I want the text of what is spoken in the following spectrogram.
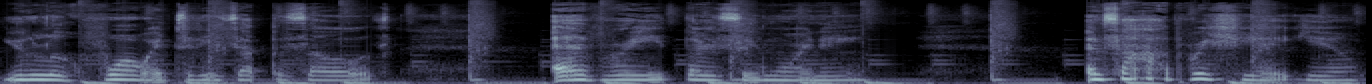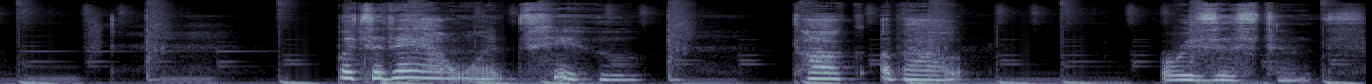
You look forward to these episodes every Thursday morning. And so I appreciate you. But today I want to talk about resistance.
